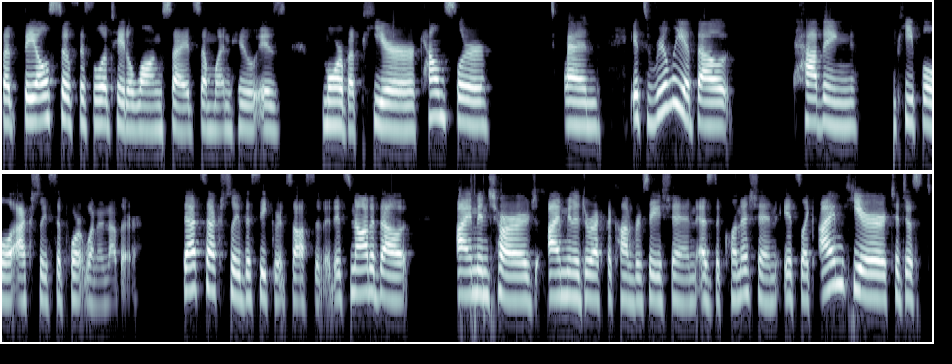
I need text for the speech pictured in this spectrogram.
but they also facilitate alongside someone who is more of a peer counselor. And it's really about having people actually support one another. That's actually the secret sauce of it. It's not about I'm in charge. I'm going to direct the conversation as the clinician. It's like I'm here to just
